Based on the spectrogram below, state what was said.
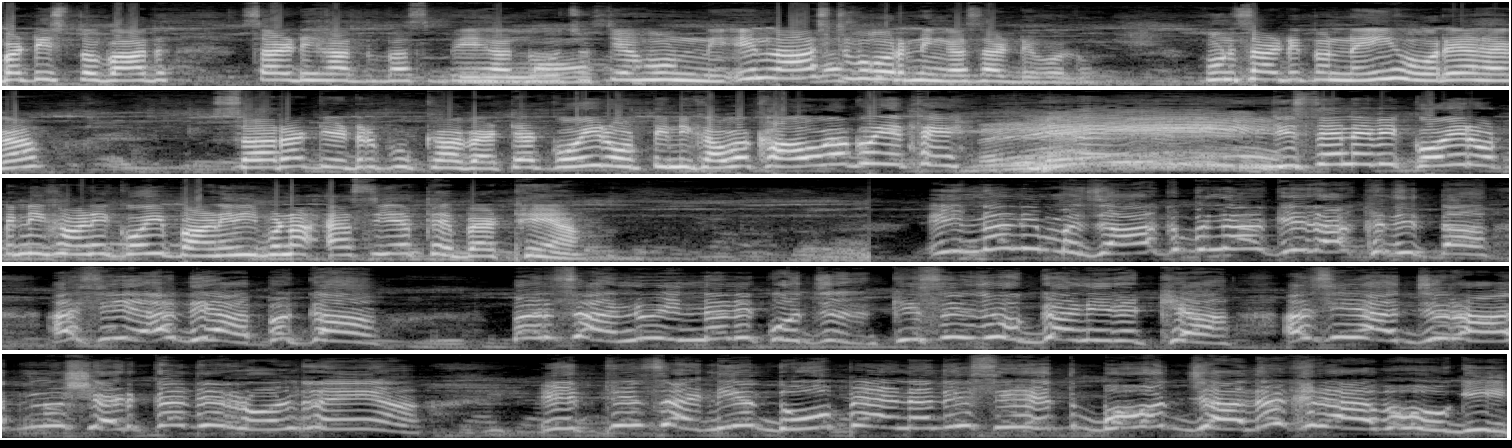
But ਇਸ ਤੋਂ ਬਾਅਦ ਸਾਡੀ ਹੱਦ ਬਸ ਬੇਹੱਦ ਹੋ ਚੁੱਕੀ ਹੈ ਹੁਣ ਨਹੀਂ ਇਹ ਲਾਸਟ ਵਾਰਨਿੰਗ ਆ ਸਾਡੇ ਵੱਲੋਂ। ਹੁਣ ਸਾਡੇ ਤੋਂ ਨਹੀਂ ਹੋ ਰਿਹਾ ਹੈਗਾ। ਸਾਰਾ ਕੇਡਰ ਭੁੱਖਾ ਬੈਠਾ ਕੋਈ ਰੋਟੀ ਨਹੀਂ ਖਾਵਾ ਖਾਓਗਾ ਕੋਈ ਇੱਥੇ? ਨਹੀਂ। ਕਿਸੇ ਨੇ ਵੀ ਕੋਈ ਰੋਟੀ ਨਹੀਂ ਖਾਣੀ ਕੋਈ ਪਾਣੀ ਨਹੀਂ ਪੀਣਾ। ਅਸੀਂ ਇੱਥੇ ਬੈਠੇ ਆ। ਇਹਨਾਂ ਨੇ ਮਜ਼ਾਕ ਬਣਾ ਕੇ ਰੱਖ ਦਿੱਤਾ। ਅਸੀਂ ਅਧਿਆਪਕ ਹਾਂ ਪਰ ਸਾਨੂੰ ਇਹਨਾਂ ਨੇ ਕੁਝ ਕਿਸੇ ਜੋਗਾ ਨਹੀਂ ਰੱਖਿਆ। ਅਸੀਂ ਅੱਜ ਰਾਤ ਨੂੰ ਸੜਕਾਂ ਤੇ ਰੋਲ ਰਹੇ ਹਾਂ ਇੱਥੇ ਸਾਡੀਆਂ ਦੋ ਭੈਣਾਂ ਦੀ ਸਿਹਤ ਬਹੁਤ ਜ਼ਿਆਦਾ ਖਰਾਬ ਹੋ ਗਈ।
